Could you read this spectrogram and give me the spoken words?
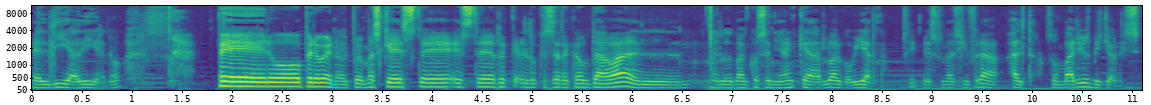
el día a día, ¿no? Pero, pero bueno, el problema es que este, este lo que se recaudaba, el, los bancos tenían que darlo al gobierno. ¿sí? Es una cifra alta, son varios billones.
